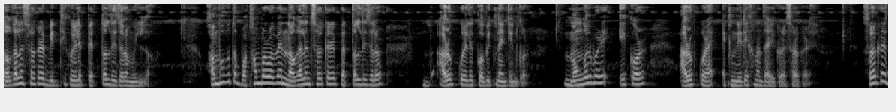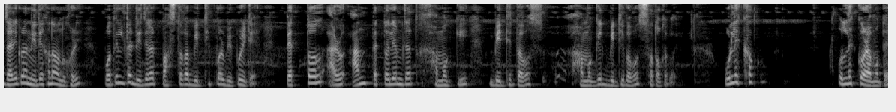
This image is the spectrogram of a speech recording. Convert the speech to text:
নগালেণ্ড চৰকাৰে বৃদ্ধি কৰিলে পেট্ৰল ডিজেলৰ মূল্য। সম্ভৱতঃ প্ৰথমবাৰৰ বাবে নগালেণ্ড চৰকাৰে পেট্ৰল ডিজেলৰ আৰোপ কৰিলে ক'ভিড নাইণ্টিন কৰ। মঙলবাৰে এই কৰ আৰোপ কৰা এক নিৰ্দেশনা জাৰি কৰে চৰকাৰে। চৰকাৰে জাৰি কৰা নিৰ্দেশনা অনুসৰি প্ৰতি লিটাৰ ডিজেলত পাঁচ টকা বৃদ্ধি পোৱাৰ বিপৰীতে পেট্ৰল আৰু আন পেট্ৰলিয়ামজাত সামগ্ৰী বৃদ্ধিত পাব সামগ্ৰীত বৃদ্ধি পাব ছটকাকৈ উল্লেখ উল্লেখ কৰা মতে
